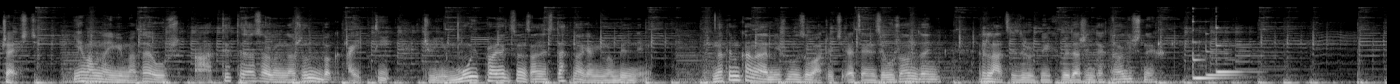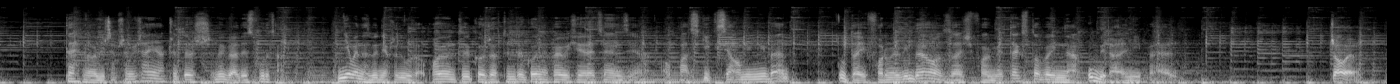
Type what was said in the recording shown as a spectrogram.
Cześć, ja mam na imię Mateusz, a Ty teraz oglądasz Rootblock IT, czyli mój projekt związany z technologiami mobilnymi. Na tym kanale będziesz mógł zobaczyć recenzje urządzeń, relacje z różnych wydarzeń technologicznych, technologiczne przemyślenia, czy też wywiady z twórcami. Nie będę zbytnio przedłużał, powiem tylko, że w tym tygodniu pojawi się recenzja opaski Xiaomi Mi Band, tutaj w formie wideo, zaś w formie tekstowej na ubieralni.pl. Czołem!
